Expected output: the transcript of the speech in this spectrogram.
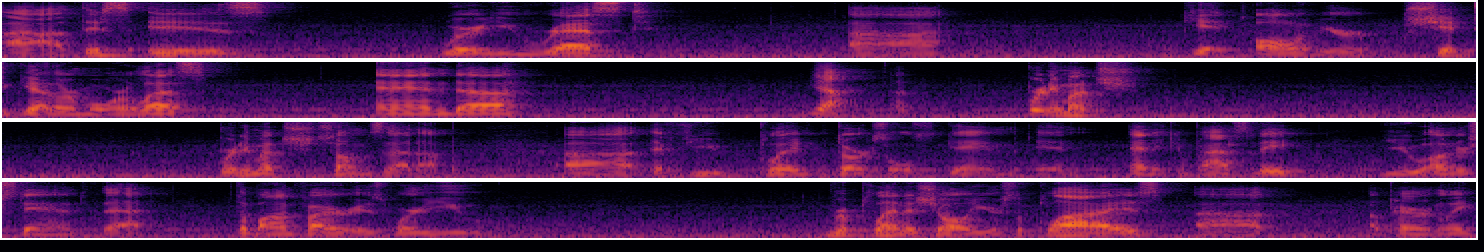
Uh, this is where you rest, uh, get all of your shit together, more or less, and uh, yeah, that pretty much, pretty much sums that up. Uh, if you played Dark Souls game in any capacity, you understand that the bonfire is where you replenish all your supplies. Uh, apparently,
